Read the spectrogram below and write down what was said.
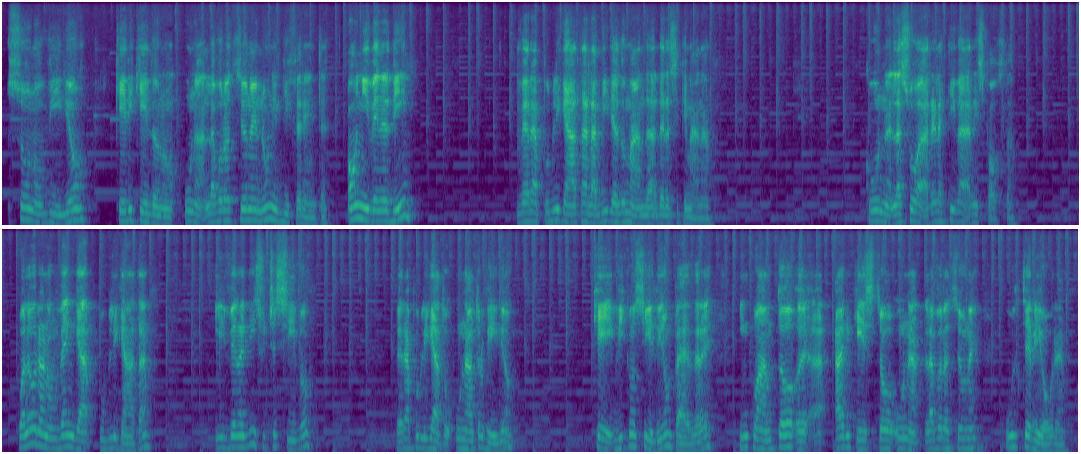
Sono video che richiedono una lavorazione non indifferente. Ogni venerdì verrà pubblicata la video domanda della settimana con la sua relativa risposta. Qualora non venga pubblicata, il venerdì successivo verrà pubblicato un altro video che vi consiglio di non perdere in quanto eh, ha richiesto una lavorazione ulteriore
